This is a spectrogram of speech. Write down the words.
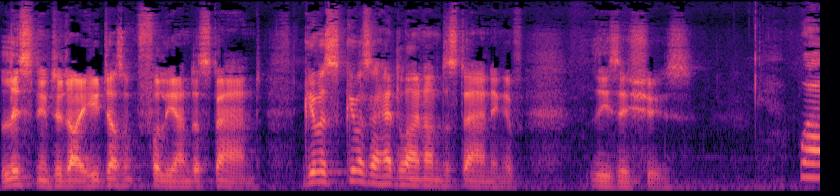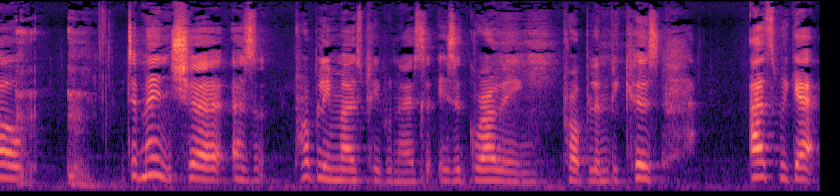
listening today who doesn't fully understand, give us, give us a headline understanding of these issues. Well, dementia, as probably most people know, is, is a growing problem because as we get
